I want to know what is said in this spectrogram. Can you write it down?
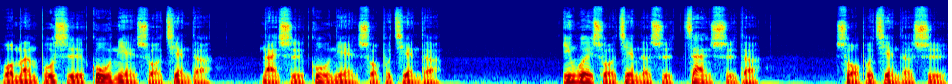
我们不是顾念所见的，乃是顾念所不见的。因为所见的是暂时的，所不见的是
